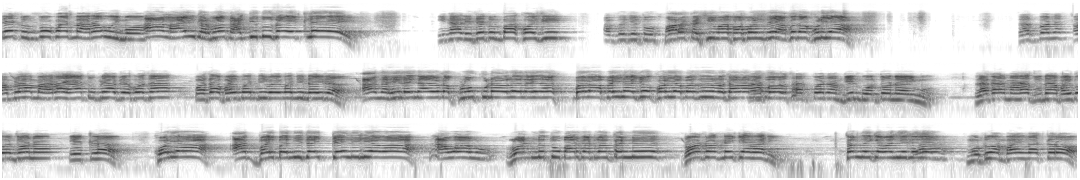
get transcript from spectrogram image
તે ટુંપો કોઈ મારો હુઈમો આ લાઈ ઘરમાં ગાડી દીધું છે એટલે. એના લીધે ટુંપા ખોઈ છી. આગળ જે તું મારે કશી વાત સાંભળી નહીં આગળ ખોળ્યા સરપંચ હમણાં મારા હાથ ઉપડ્યા ભેગો છે પાછા ભાઈબંધી ભાઈબંધી નહીં રહે. આ નહીં લઈને આવ્યો તો ફ્લુક કુના લઈને બરા ભાઈ જો ખોડિયા બસ બોલો. સરપંચ સમજીને બોલતો નહીં હું. લગાર મારા જૂના ભાઈબંધ છો ને એટલે. ખોડિયા આજ ભાઈ બની જાય તે લઈ લેવા આવા. રોડ ને તું બહાર કાઢવા કરીને રોડ રોડ નહીં કહેવાની. તમને કહેવાની એટલે. મોટું અંભાઈ વાત કરો.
